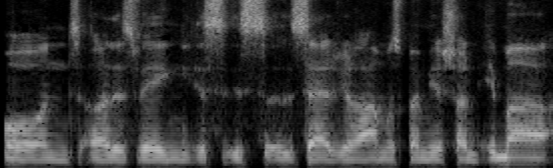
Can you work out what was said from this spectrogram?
und äh, deswegen ist, ist Sergio Ramos bei mir schon immer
